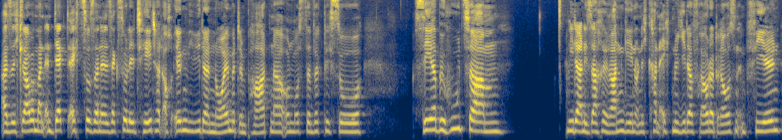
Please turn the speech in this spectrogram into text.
Also ich glaube, man entdeckt echt so seine Sexualität halt auch irgendwie wieder neu mit dem Partner und muss da wirklich so sehr behutsam wieder an die Sache rangehen. Und ich kann echt nur jeder Frau da draußen empfehlen,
